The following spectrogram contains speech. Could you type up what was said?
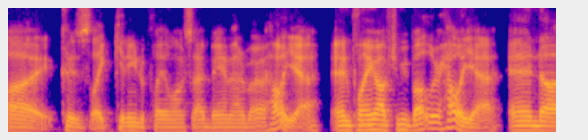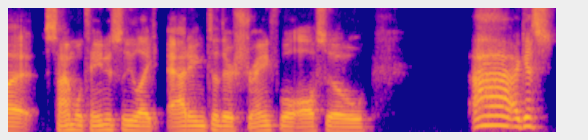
uh because like getting to play alongside Bam Adebayo, hell yeah, and playing off Jimmy Butler, hell yeah, and uh simultaneously like adding to their strength will also, ah, uh, I guess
